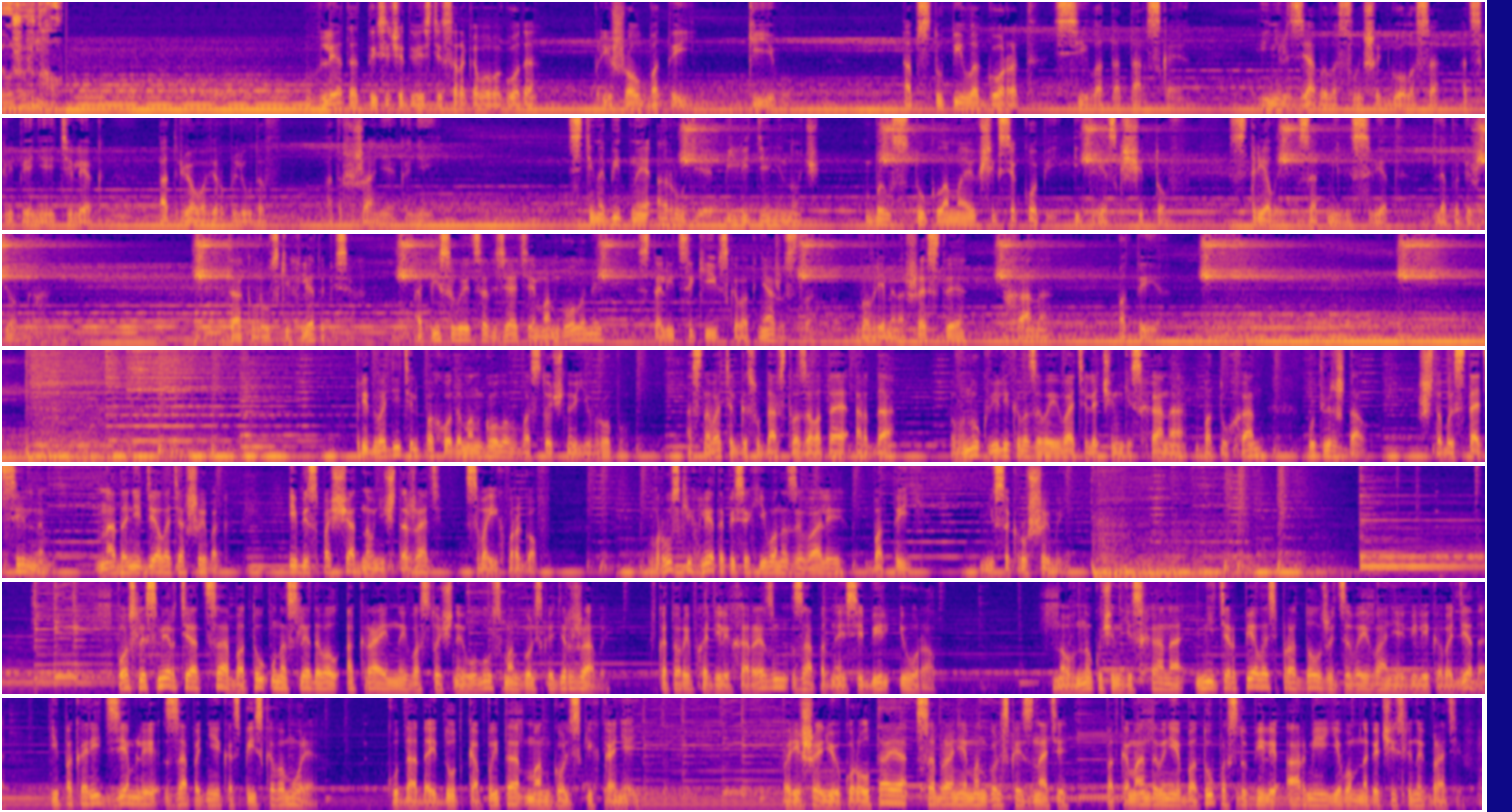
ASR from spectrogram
радиожурнал. В лето 1240 года пришел Батый к Киеву. Обступила город сила татарская, и нельзя было слышать голоса от скрипения телег, от рева верблюдов, от ржания коней. Стенобитные орудия били день и ночь. Был стук ломающихся копий и треск щитов. Стрелы затмили свет — для побежденных. Так в русских летописях описывается взятие монголами столицы Киевского княжества во время нашествия хана Батыя. Предводитель похода монголов в Восточную Европу, основатель государства Золотая Орда, внук великого завоевателя Чингисхана Батухан утверждал, чтобы стать сильным, надо не делать ошибок и беспощадно уничтожать своих врагов. В русских летописях его называли Батый, несокрушимый. После смерти отца Бату унаследовал окраинный восточный улус монгольской державы, в который входили Хорезм, Западная Сибирь и Урал. Но внуку Чингисхана не терпелось продолжить завоевание великого деда и покорить земли западнее Каспийского моря, куда дойдут копыта монгольских коней. По решению Курултая, собрания монгольской знати, под командование Бату поступили армии его многочисленных братьев –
